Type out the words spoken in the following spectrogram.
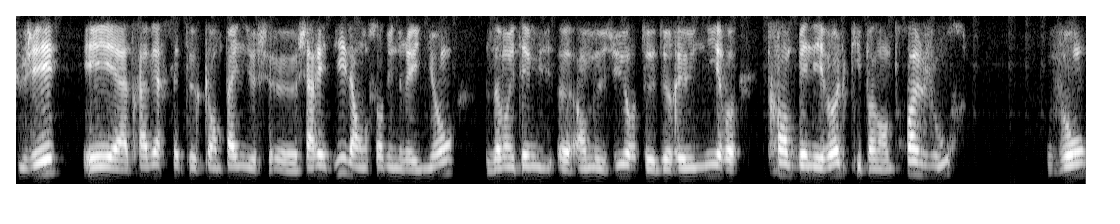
sujet. Et à travers cette campagne Charity, là, on sort d'une réunion. Nous avons été en mesure de réunir 30 bénévoles qui, pendant trois jours, vont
